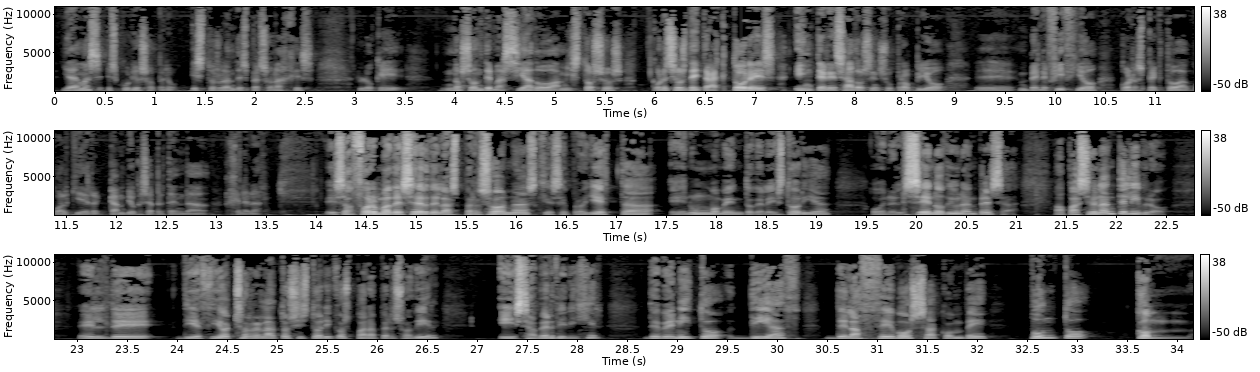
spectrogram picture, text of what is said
Y además es curioso, pero estos grandes personajes lo que no son demasiado amistosos con esos detractores interesados en su propio eh, beneficio con respecto a cualquier cambio que se pretenda generar. Esa forma de ser de las personas que se proyecta en un momento de la historia o en el seno de una empresa. Apasionante libro, el de 18 relatos históricos para persuadir y saber dirigir, de Benito Díaz de la Cebosa con B. Com.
